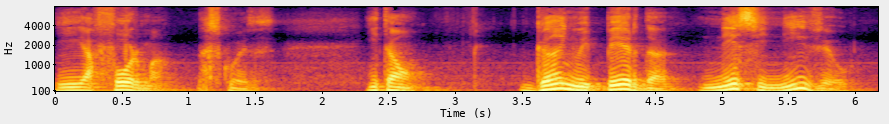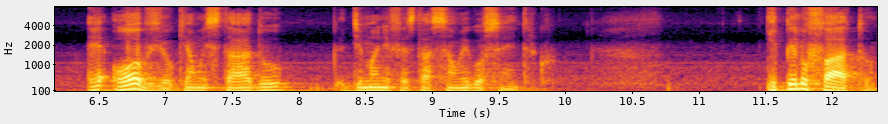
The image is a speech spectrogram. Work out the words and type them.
e à forma das coisas. Então, ganho e perda nesse nível é óbvio que é um estado de manifestação egocêntrico. E pelo fato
